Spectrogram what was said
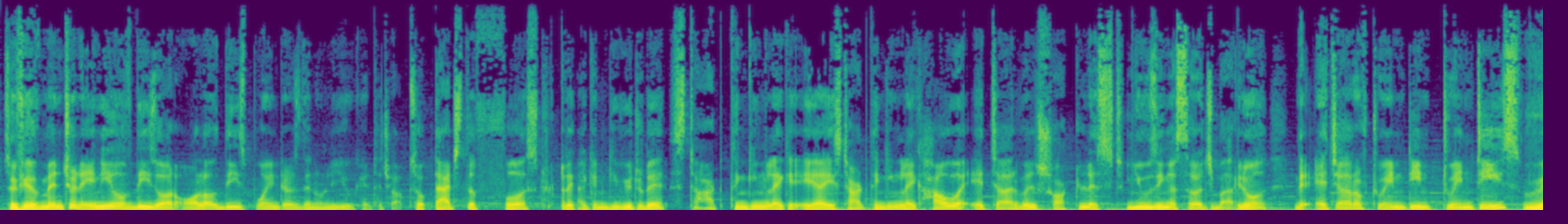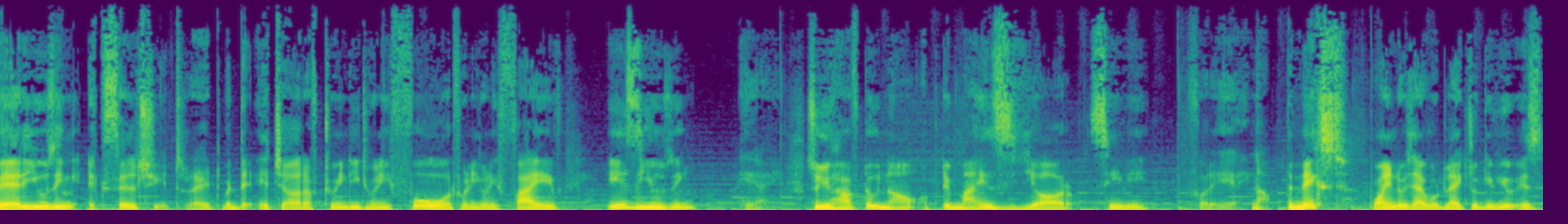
So if you have mentioned any of these or all of these pointers, then only you get the job. So that's the first trick I can give you today. Start thinking like AI. Start thinking like how a HR will shortlist using a search bar. You know, the HR of 2020s were using Excel sheet, right? But the HR of 2024, 2025 is using AI. So you have to now optimize your CV for AI. Now, the next point which I would like to give you is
